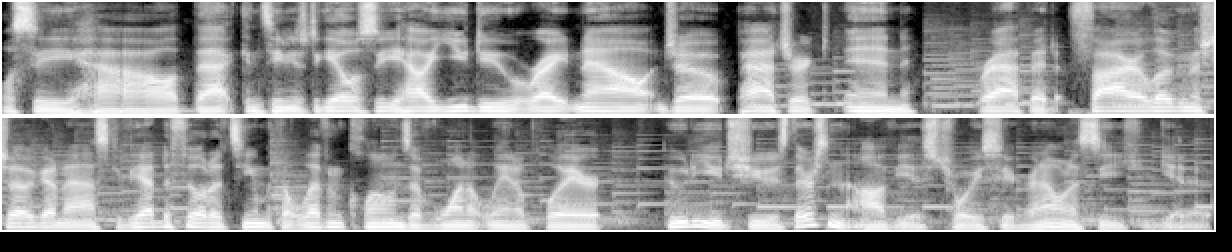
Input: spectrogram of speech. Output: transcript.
we'll see how that continues to go. We'll see how you do right now, Joe Patrick in rapid fire. Logan the show gonna ask if you had to field a team with 11 clones of one Atlanta player, who do you choose? There's an obvious choice here, and I want to see if you get it.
